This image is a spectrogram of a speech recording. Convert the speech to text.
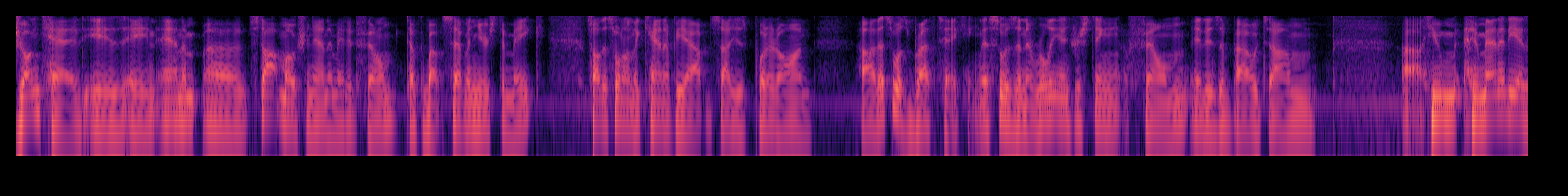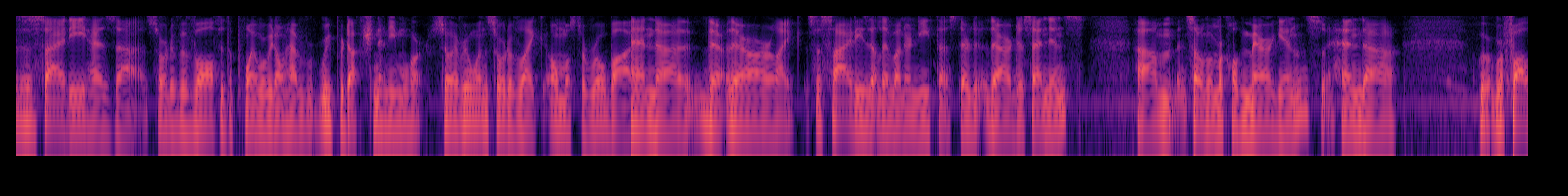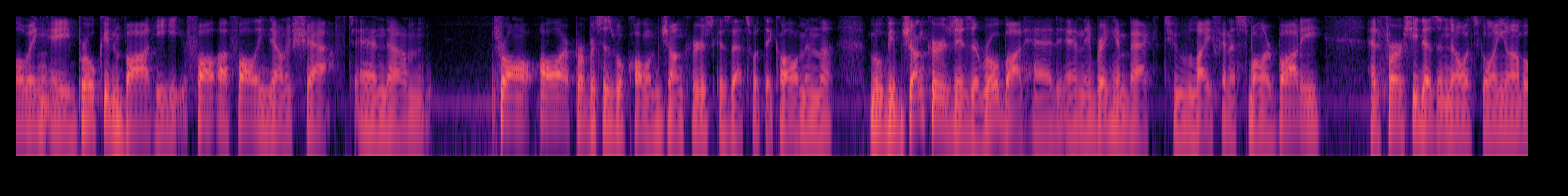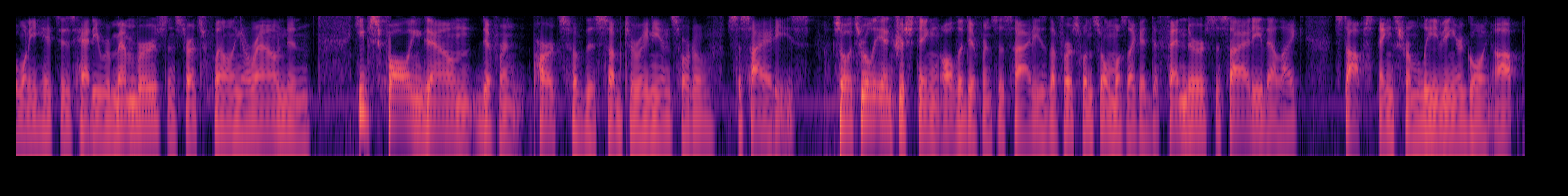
Junkhead is an anim, uh, stop motion animated film. Took about seven years to make. Saw this one on the Kanopy app, decided to just put it on. Uh, this was breathtaking. This was in a really interesting film. It is about um, uh, hum humanity as a society has uh, sort of evolved to the point where we don't have reproduction anymore. So everyone's sort of like almost a robot. And uh, there, there are like societies that live underneath us. There, there are descendants. Um, some of them are called Merrigans. And uh, we're following a broken body fall, uh, falling down a shaft. And um, for all, all our purposes, we'll call him Junkers because that's what they call him in the movie. Junkers is a robot head and they bring him back to life in a smaller body. At first, he doesn't know what's going on, but when he hits his head, he remembers and starts flailing around and keeps falling down different parts of the subterranean sort of societies. So it's really interesting, all the different societies. The first one's almost like a defender society that like stops things from leaving or going up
